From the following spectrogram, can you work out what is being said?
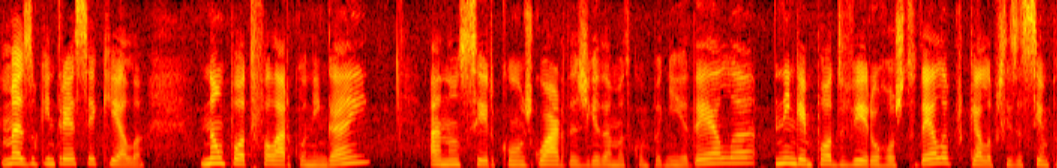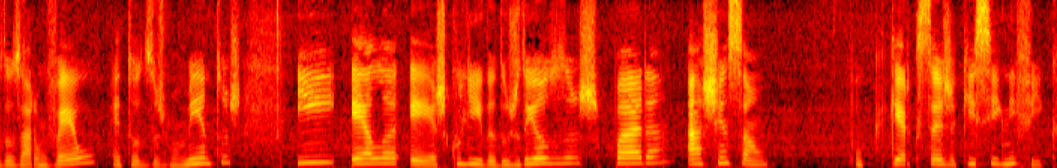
mas o que interessa é que ela não pode falar com ninguém, a não ser com os guardas e a dama de companhia dela. Ninguém pode ver o rosto dela porque ela precisa sempre de usar um véu em todos os momentos. E ela é escolhida dos deuses para a ascensão, quer que seja que isso signifique.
